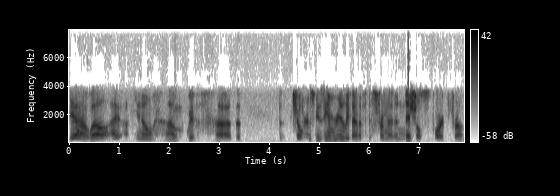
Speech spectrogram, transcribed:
Yeah, well, I you know um, with uh, the the Children's Museum really benefits from that initial support from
